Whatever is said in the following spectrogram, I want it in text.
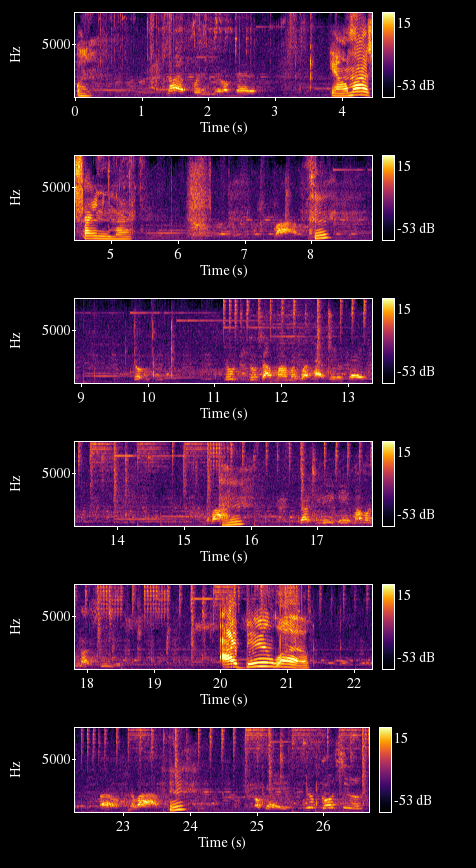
what? not a friend here, okay? yeah, I'm not his friend anymore. Hmm? Don't, don't, don't tell mama what happened, okay? Hmm? That's me, eh, mama's not serious. I've been in love. Oh, no. Hmm? Okay, you go to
